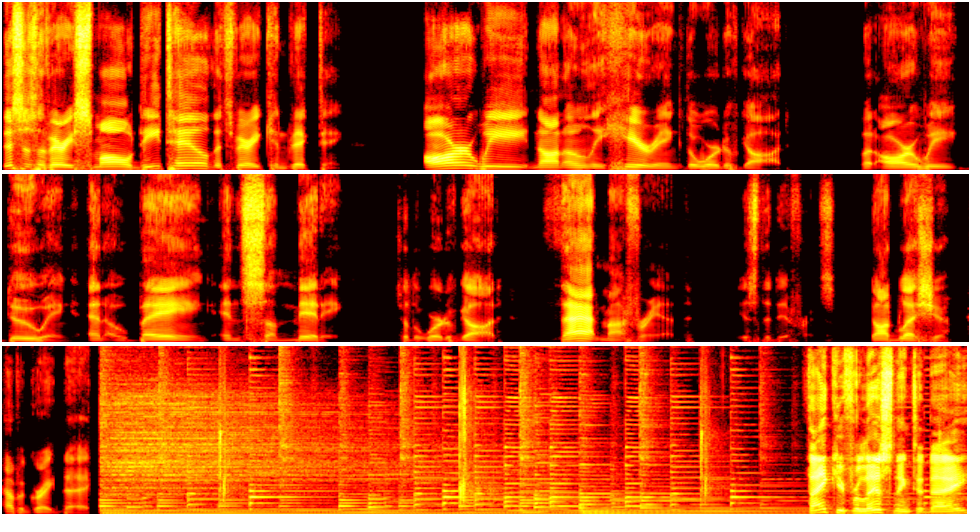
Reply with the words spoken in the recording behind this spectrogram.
This is a very small detail that's very convicting. Are we not only hearing the word of God, but are we doing and obeying and submitting to the Word of God? That, my friend, is the difference. God bless you. Have a great day. Thank you for listening today.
